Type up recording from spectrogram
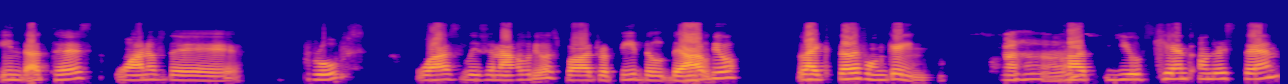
In that test, one of the proofs was listen audios, but repeat the, the audio like telephone game. Uh-huh. But you can't understand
